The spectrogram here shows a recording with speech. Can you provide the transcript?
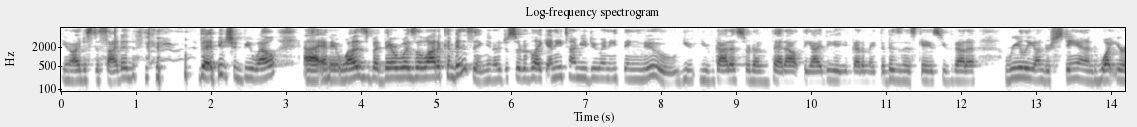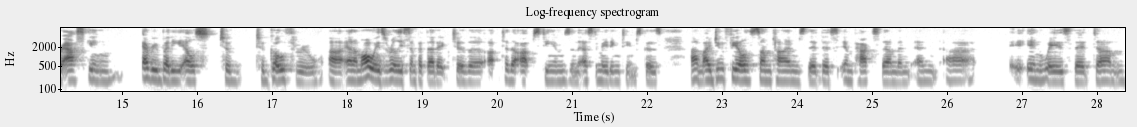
you know I just decided that it should be well, uh, and it was. But there was a lot of convincing. You know, just sort of like anytime you do anything new, you you've got to sort of vet out the idea. You've got to make the business case. You've got to really understand what you're asking everybody else to to go through. Uh, and I'm always really sympathetic to the uh, to the ops teams and the estimating teams because um, I do feel sometimes that this impacts them and and uh, in ways that um,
